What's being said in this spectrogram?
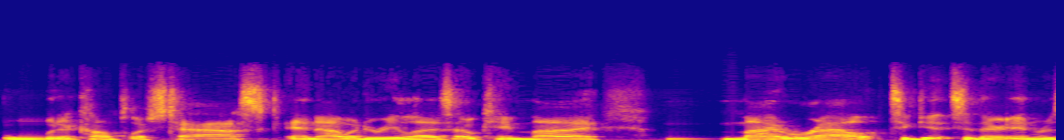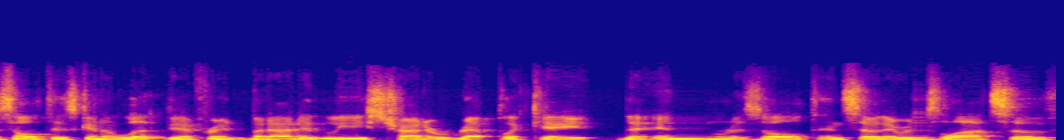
would accomplish task. And i would realize okay my my route to get to their end result is going to look different but i'd at least try to replicate the end result. And so there was lots of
